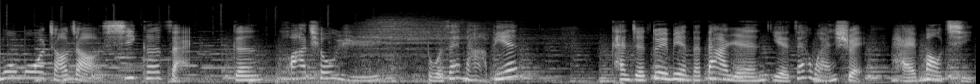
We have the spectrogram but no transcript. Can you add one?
摸摸找找溪鸽仔跟花秋鱼躲在哪边，看着对面的大人也在玩水，还冒起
